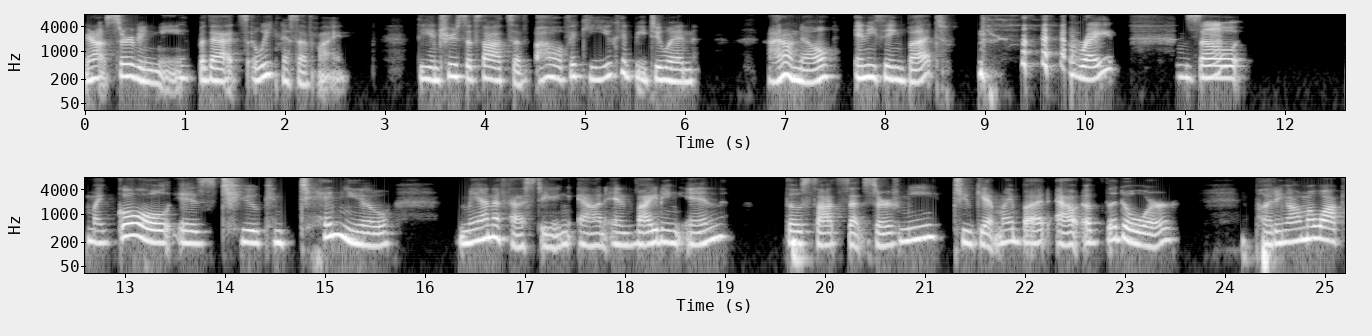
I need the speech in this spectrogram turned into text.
you're not serving me, but that's a weakness of mine. The intrusive thoughts of, oh, Vicky, you could be doing, I don't know, anything but, right? Mm-hmm. So, my goal is to continue manifesting and inviting in those thoughts that serve me to get my butt out of the door putting on my walk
